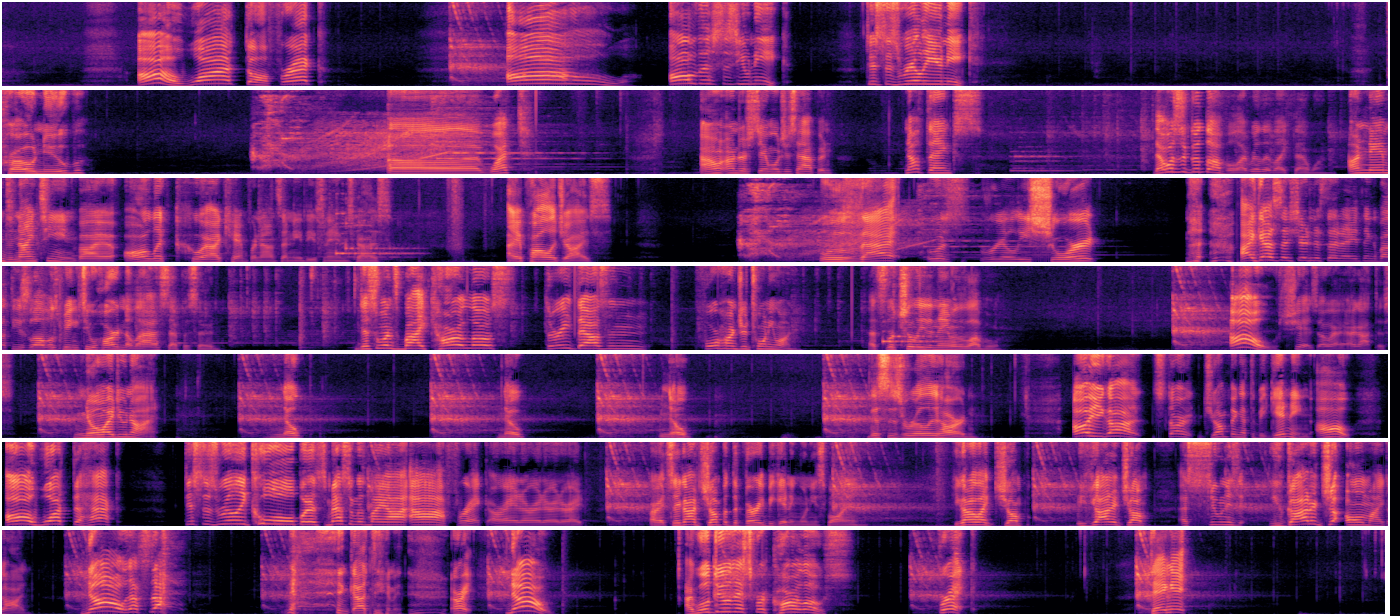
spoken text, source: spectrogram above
Oh, what the frick? Oh! Oh, this is unique. This is really unique. Pro noob. Uh, what? I don't understand what just happened. No thanks. That was a good level. I really like that one. Unnamed 19 by Arlik. I can't pronounce any of these names, guys. I apologize. Well, that was really short. I guess I shouldn't have said anything about these levels being too hard in the last episode. This one's by Carlos 3421. That's literally the name of the level. Oh, shit. Okay, I got this. No, I do not. Nope. Nope. Nope. This is really hard. Oh, you gotta start jumping at the beginning. Oh. Oh, what the heck? This is really cool, but it's messing with my eye. Ah, frick. Alright, alright, alright, alright. Alright, so you gotta jump at the very beginning when you spawn in. You gotta, like, jump. You gotta jump as soon as... It, you gotta jump. Oh, my God. No, that's not. God damn it. Alright. No! I will do this for Carlos. Frick. Dang it.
